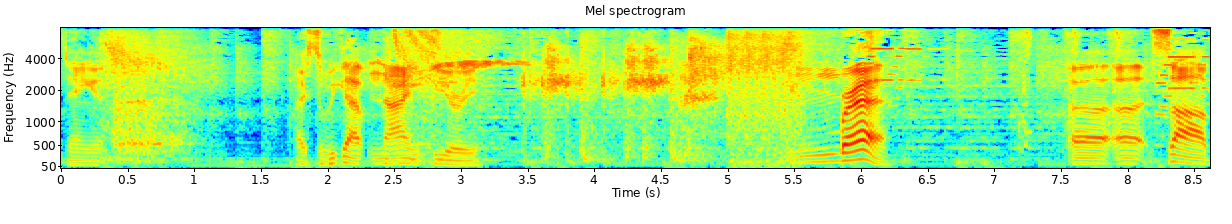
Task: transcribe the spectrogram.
Dang it. All right, so we got nine fury. Bruh. Uh, uh, Sob.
